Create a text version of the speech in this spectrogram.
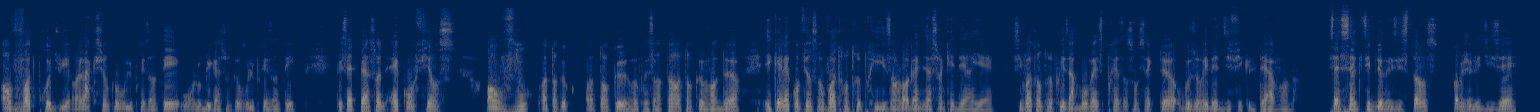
en votre produit, en l'action que vous lui présentez ou en l'obligation que vous lui présentez, que cette personne ait confiance en vous en tant que, en tant que représentant, en tant que vendeur, et qu'elle ait confiance en votre entreprise, en l'organisation qui est derrière. Si votre entreprise a mauvaise presse dans son secteur, vous aurez des difficultés à vendre. Ces cinq types de résistance, comme je le disais,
